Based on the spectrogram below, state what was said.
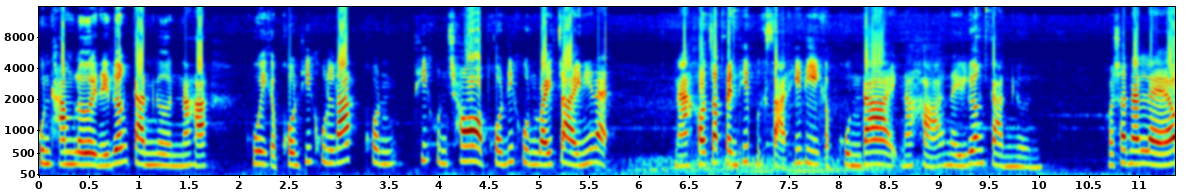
คุณทำเลยในเรื่องการเงินนะคะ คุยกับคนที่คุณรักคนที่คุณชอบ คนที่คุณไว้ใจนี่แหละนะเขาจะเป็นที่ปรึกษาที่ดีกับคุณได้นะคะ ในเรื่องการเงิน เพราะฉะนั้นแล้ว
